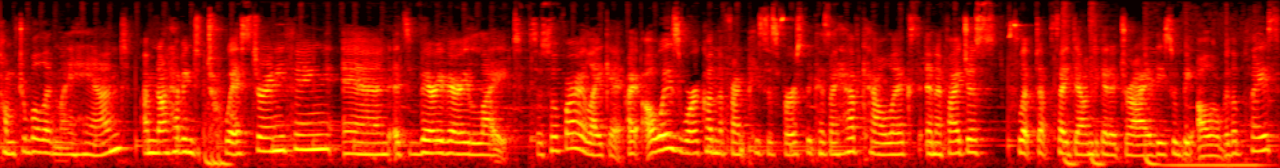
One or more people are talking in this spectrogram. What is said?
comfortable in my hand. I'm not having to twist or anything and it's very, very light. So, so far I like it. I always work on the front pieces first because I have cowlicks and if I just flipped upside down to get it dry, these would be all over the place.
